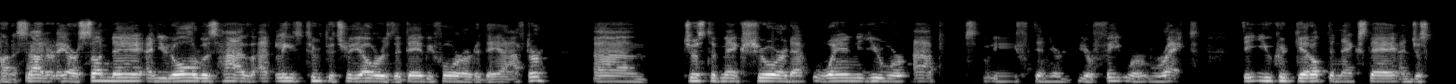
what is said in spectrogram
on a Saturday or Sunday, and you'd always have at least two to three hours the day before or the day after, um, just to make sure that when you were at absolutely and your your feet were wrecked that you could get up the next day and just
